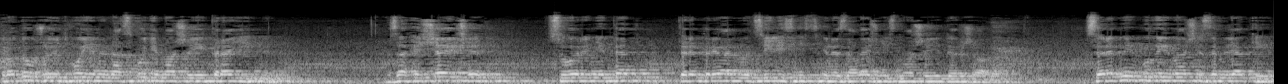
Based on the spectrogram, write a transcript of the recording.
продовжують воїни на сході нашої країни, захищаючи суверенітет, територіальну цілісність і незалежність нашої держави. Серед них були і наші земляки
